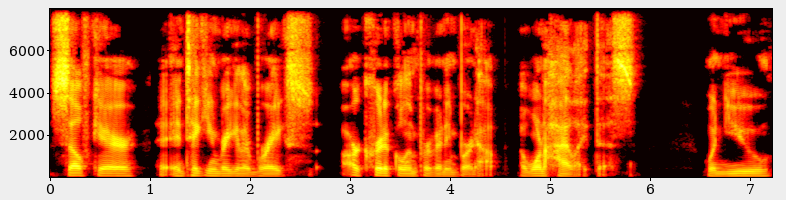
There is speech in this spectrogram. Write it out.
Self care and taking regular breaks are critical in preventing burnout. I want to highlight this. When you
